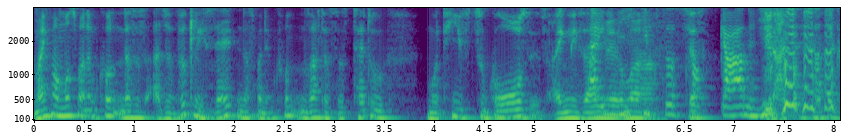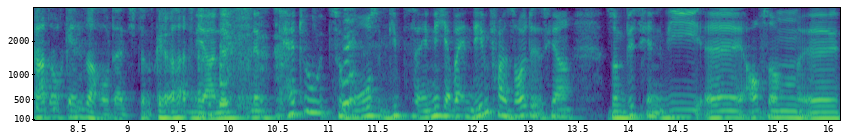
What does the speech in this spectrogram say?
Manchmal muss man dem Kunden, das ist also wirklich selten, dass man dem Kunden sagt, dass das Tattoo-Motiv zu groß ist. Eigentlich sagen wir Eigentlich immer, gibt's das fast gar nicht. Ich hatte gerade auch Gänsehaut, als ich das gehört habe. Ja, ein, ein Tattoo zu groß gibt es eigentlich nicht, aber in dem Fall sollte es ja so ein bisschen wie äh, auf so einem äh,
